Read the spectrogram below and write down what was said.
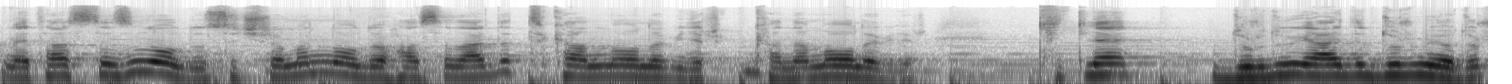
metastazın olduğu, sıçramanın olduğu hastalarda tıkanma olabilir, kanama olabilir. Kitle durduğu yerde durmuyordur.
